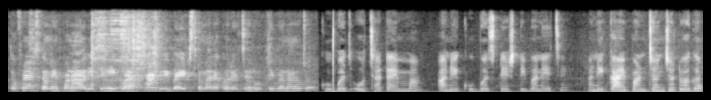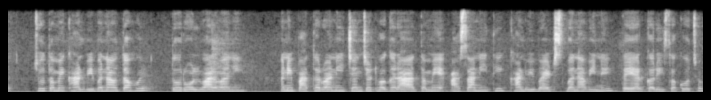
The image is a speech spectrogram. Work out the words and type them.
તો ફ્રેન્ડ્સ તમે પણ આ રીતે એકવાર ખાંડવી બાઇટ્સ તમારા ઘરે જરૂરથી બનાવજો. ખૂબ જ ઓછા ટાઈમમાં અને ખૂબ જ ટેસ્ટી બને છે અને કાંઈ પણ ઝંઝટ વગર જો તમે ખાંડવી બનાવતા હોય તો રોલ વાળવાની અને પાથરવાની ઝંઝટ વગર આ તમે આસાનીથી ખાંડવી બાઇટ્સ બનાવીને તૈયાર કરી શકો છો.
